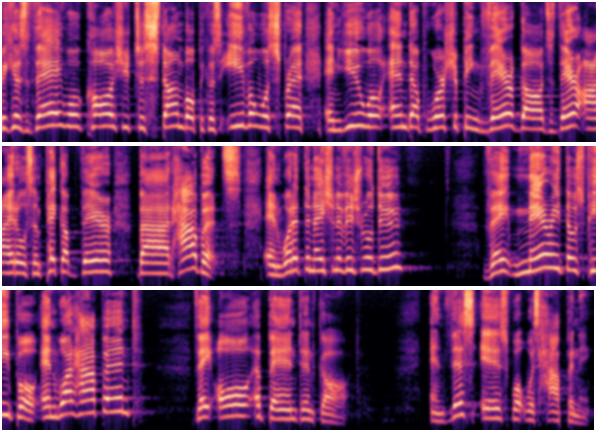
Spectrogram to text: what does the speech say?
because they will cause you to stumble, because evil will spread, and you will end up worshiping their gods, their idols, and pick up their bad habits. And what did the nation of Israel do? They married those people, and what happened? They all abandoned God. And this is what was happening.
